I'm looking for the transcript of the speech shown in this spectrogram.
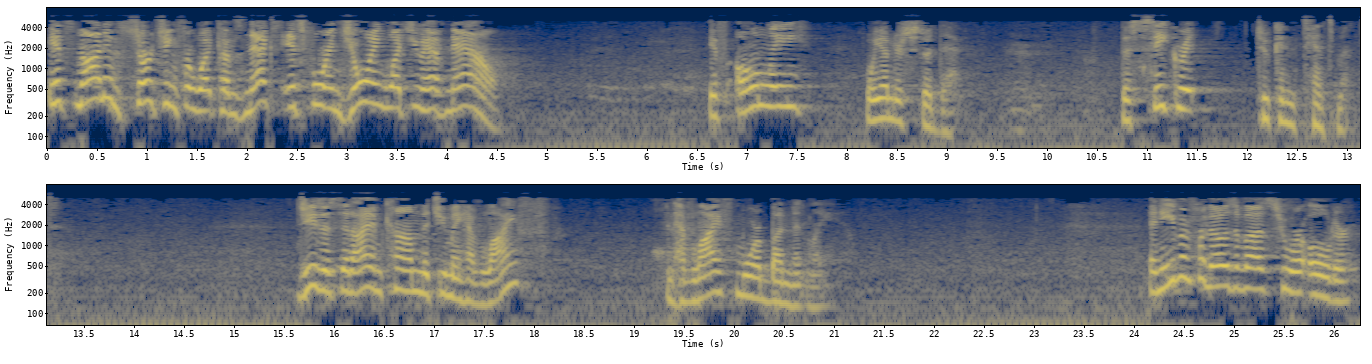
It's not in searching for what comes next, it's for enjoying what you have now. If only we understood that. The secret to contentment. Jesus said, I am come that you may have life and have life more abundantly. And even for those of us who are older,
